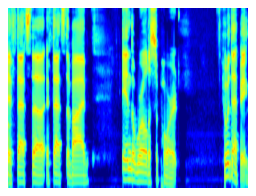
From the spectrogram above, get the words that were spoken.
if that's the if that's the vibe in the world of support who would that be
